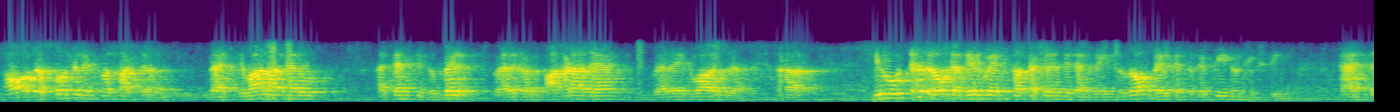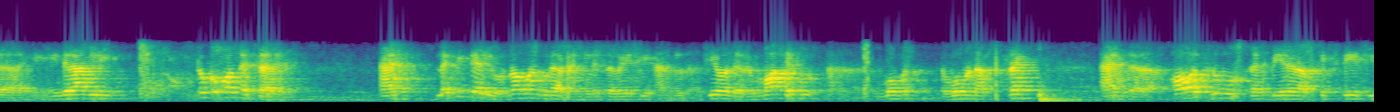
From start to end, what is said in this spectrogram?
all the social infrastructure that Jawaharlal Nehru attempted to build, whether it was Bhakra Dam, whether it was uh, huge road and railway infrastructure in the country, it was all built in the 50s and 60s. And uh, Indira Gandhi took upon that challenge. And let me tell you, no one would have handled it the way she handled it. She was a remarkable uh, woman, a woman of strength. And uh, all through that period of 60s, she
